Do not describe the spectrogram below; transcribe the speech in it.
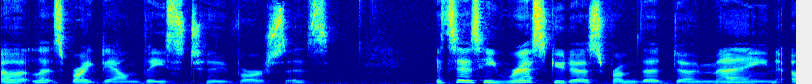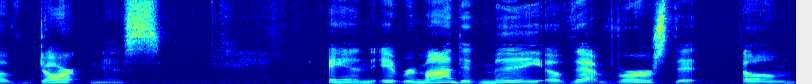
uh, let's break down these two verses. It says he rescued us from the domain of darkness, and it reminded me of that verse that um,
